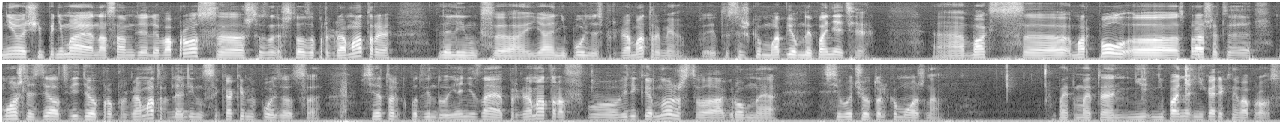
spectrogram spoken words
не очень понимаю на самом деле вопрос, э, что, что за программаторы для Linux. Э, я не пользуюсь программаторами. Это слишком объемное понятие. Э, Макс, Марк Пол спрашивает, можешь ли сделать видео про программатор для Linux и как ими пользоваться? Все только под Windows. Я не знаю, программаторов великое множество, огромное, всего чего только можно. Поэтому это не, не некорректный вопрос.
